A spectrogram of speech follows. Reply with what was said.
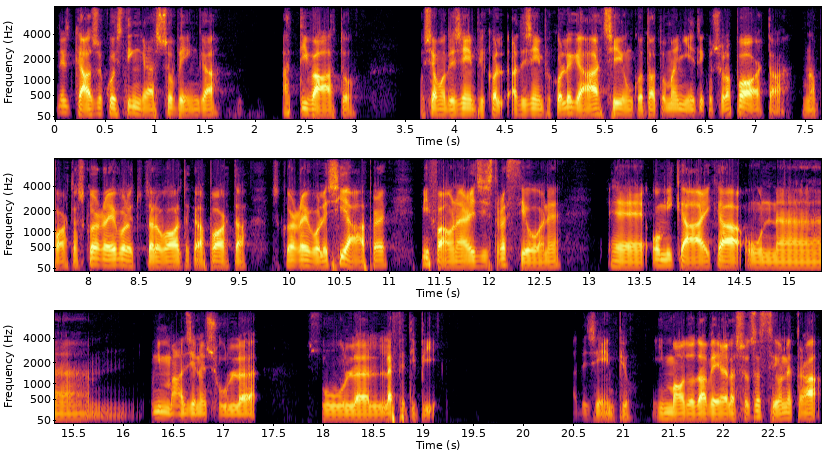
nel caso questo ingresso venga attivato. Possiamo ad esempio, ad esempio, collegarci un contatto magnetico sulla porta, una porta scorrevole, tutte le volte che la porta scorrevole si apre mi fa una registrazione eh, o mi carica un, uh, un'immagine sul, sull'FTP, ad esempio, in modo da avere l'associazione tra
